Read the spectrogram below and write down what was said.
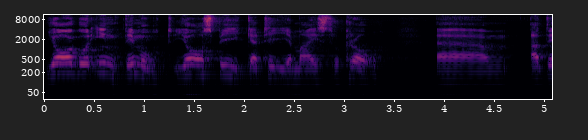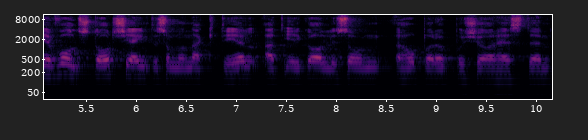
Jag går inte emot. Jag spikar 10 Maestro Crow. Ehm, att det är våldstart ser jag inte som någon nackdel. Att Erik Adelsson hoppar upp och kör hästen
